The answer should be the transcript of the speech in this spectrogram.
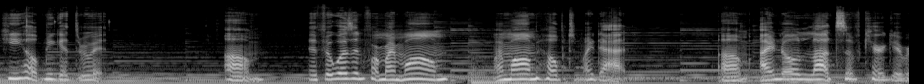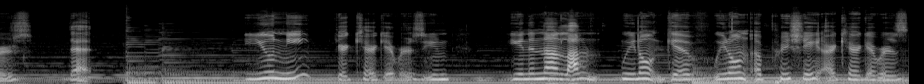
He helped me get through it. Um, if it wasn't for my mom, my mom helped my dad. Um, I know lots of caregivers that you need your caregivers. You, you know, not a lot of we don't give, we don't appreciate our caregivers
